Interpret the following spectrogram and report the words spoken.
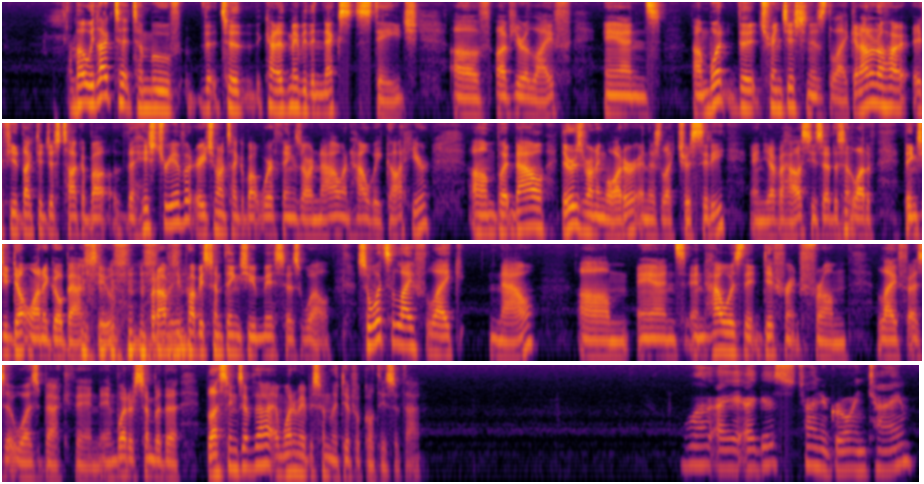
but we'd like to, to move the, to kind of maybe the next stage of of your life and um, what the transition is like. And I don't know how if you'd like to just talk about the history of it, or you just want to talk about where things are now and how we got here. Um, but now there is running water and there's electricity, and you have a house. You said there's a lot of things you don't want to go back to, but obviously probably some things you miss as well. So what's life like now? um, and and how is it different from life as it was back then? And what are some of the blessings of that? And what are maybe some of the difficulties of that? Well, I, I guess trying to grow in time.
